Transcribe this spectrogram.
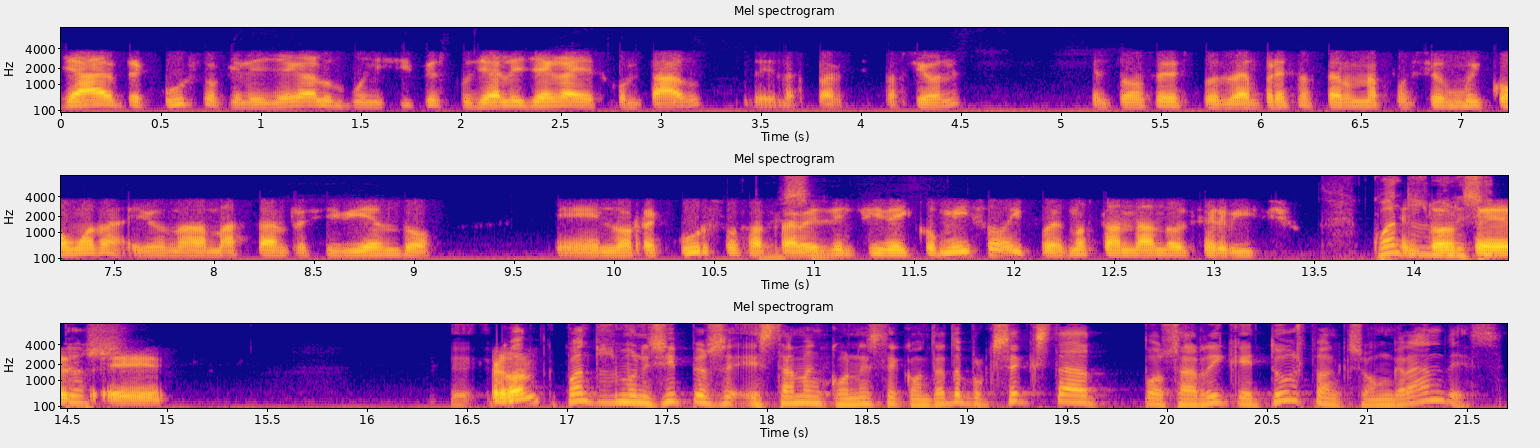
ya el recurso que le llega a los municipios pues ya le llega descontado de las participaciones entonces pues la empresa está en una posición muy cómoda ellos nada más están recibiendo eh, los recursos a pues través sí. del fideicomiso y pues no están dando el servicio ¿cuántos entonces, municipios eh, eh, ¿Perdón? ¿Cuántos municipios estaban con este contrato? Porque sé que está Poza Rica y Tuxpan, que son grandes.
